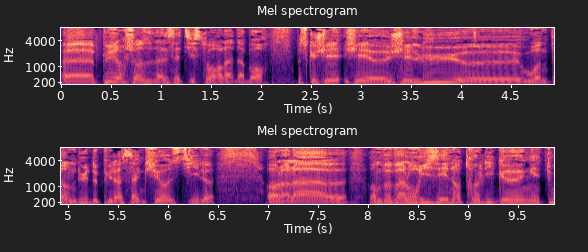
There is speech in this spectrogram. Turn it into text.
euh, plusieurs choses dans cette histoire-là d'abord, parce que j'ai j'ai euh, j'ai lu euh, ou entendu depuis la sanction style, oh là là, euh, on veut valoriser notre Ligue 1 et tout,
